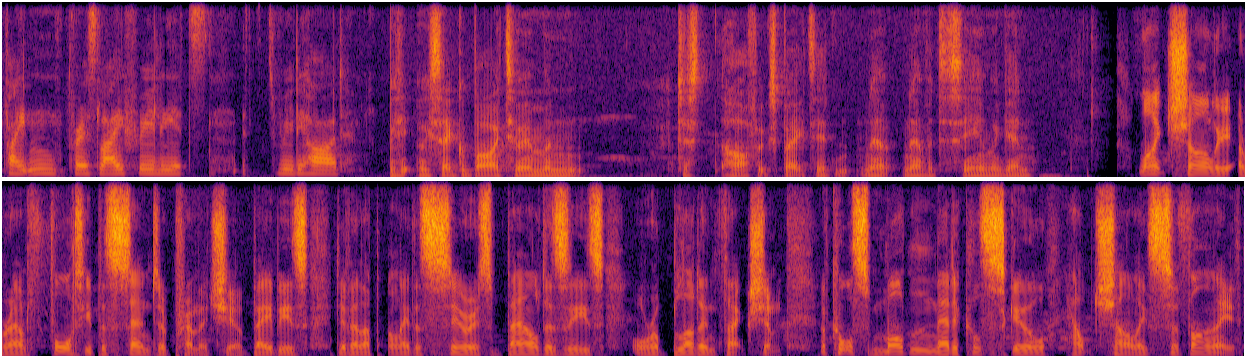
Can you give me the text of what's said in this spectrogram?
fighting for his life really. It's, it's really hard. We, we said goodbye to him and just half expected ne never to see him again. Like Charlie, around 40% of premature babies develop either serious bowel disease or a blood infection. Of course, modern medical skill helped Charlie survive,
